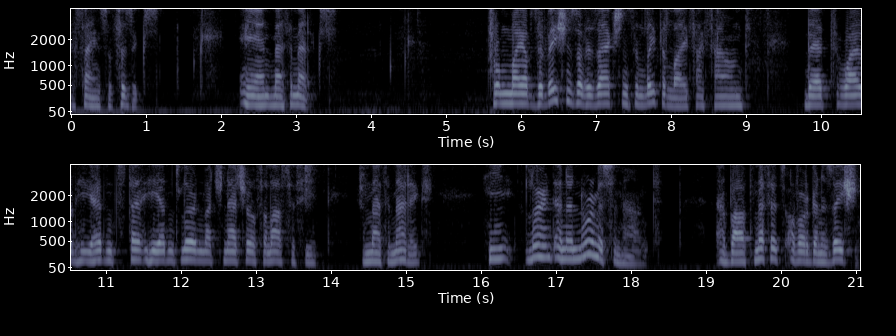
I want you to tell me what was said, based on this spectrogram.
the science of physics, and mathematics. From my observations of his actions in later life, I found that while he hadn't, he hadn't learned much natural philosophy and mathematics, he learned an enormous amount about methods of organization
